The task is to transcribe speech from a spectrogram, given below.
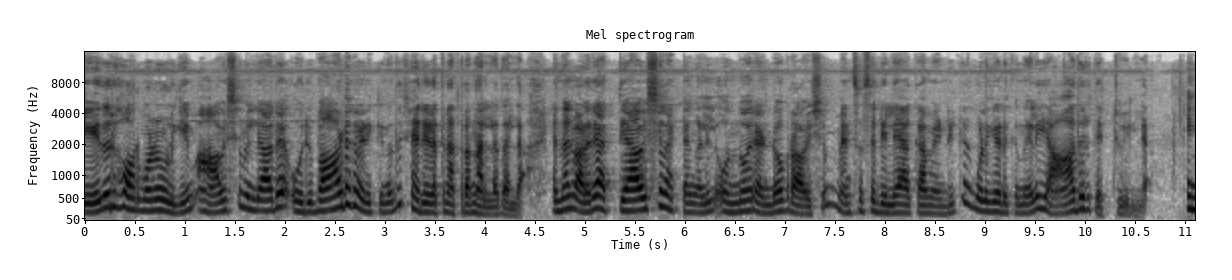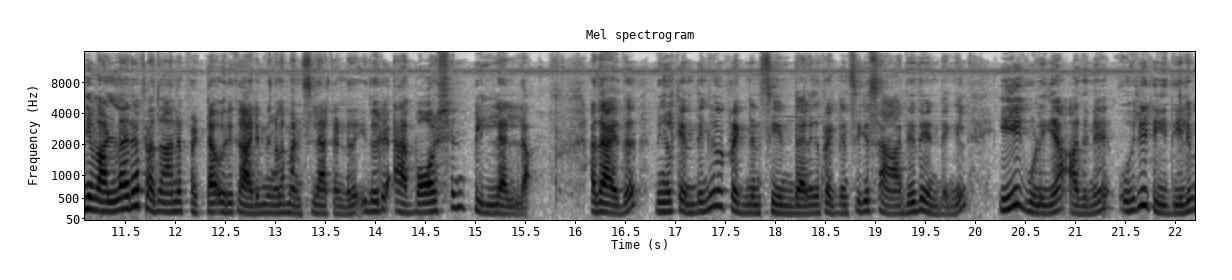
ഏതൊരു ഹോർമോൺ ഗുളികയും ആവശ്യമില്ലാതെ ഒരുപാട് കഴിക്കുന്നത് ശരീരത്തിന് അത്ര നല്ലതല്ല. എന്നാൽ വളരെ അത്യാവശ്യ ഘട്ടങ്ങളിൽ ഒന്നോ രണ്ടോ പ്രാവശ്യം മെൻസസ് ഡിലേ ആക്കാൻ വേണ്ടിയിട്ട് ഗുളിക എടുക്കുന്നതിൽ യാതൊരു തെറ്റുമില്ല ഇനി വളരെ പ്രധാനപ്പെട്ട ഒരു കാര്യം നിങ്ങൾ മനസ്സിലാക്കേണ്ടത് ഇതൊരു അബോർഷൻ പില്ലല്ല അതായത് നിങ്ങൾക്ക് എന്തെങ്കിലും ഒരു പ്രഗ്നൻസി ഉണ്ട് അല്ലെങ്കിൽ പ്രഗ്നൻസിക്ക് സാധ്യതയുണ്ടെങ്കിൽ ഈ ഗുളിക അതിനെ ഒരു രീതിയിലും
